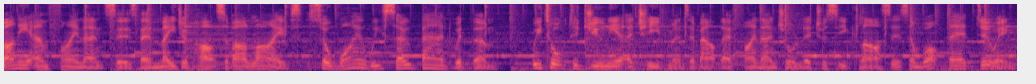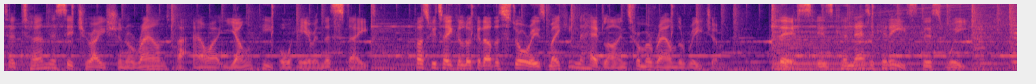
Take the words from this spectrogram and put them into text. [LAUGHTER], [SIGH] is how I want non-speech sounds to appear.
Money and finances, they're major parts of our lives, so why are we so bad with them? We talk to Junior Achievement about their financial literacy classes and what they're doing to turn the situation around for our young people here in the state. Plus, we take a look at other stories making the headlines from around the region. This is Connecticut East This Week.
